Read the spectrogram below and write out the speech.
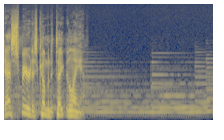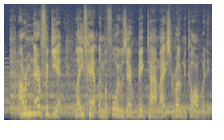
That spirit is coming to take the land. I'll never forget Leif Hetland before he was ever big time. I actually rode in the car with him.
